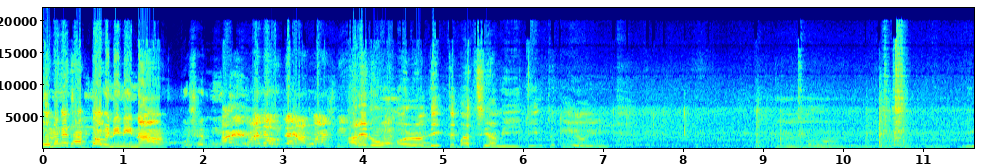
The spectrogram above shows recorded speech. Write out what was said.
তোমাকে থাকতে হবে নিনি না। আরে রং দেখতে পাচ্ছি আমি কিন্তু কি ওই এই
